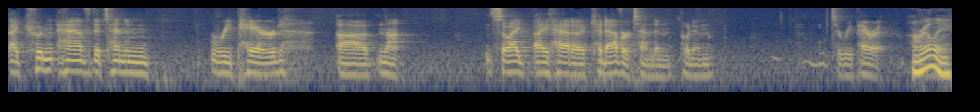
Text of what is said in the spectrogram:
I couldn't have the tendon repaired. Uh, not, so I, I had a cadaver tendon put in to repair it. really?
